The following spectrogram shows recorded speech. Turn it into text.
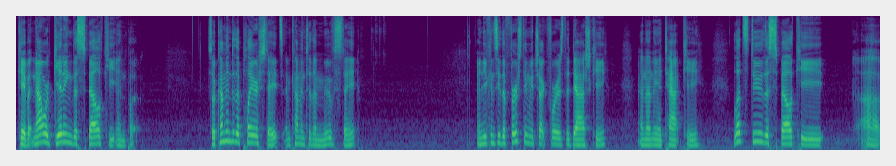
Okay, but now we're getting the spell key input. So come into the player states and come into the move state. And you can see the first thing we check for is the dash key and then the attack key. Let's do the spell key. Uh,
